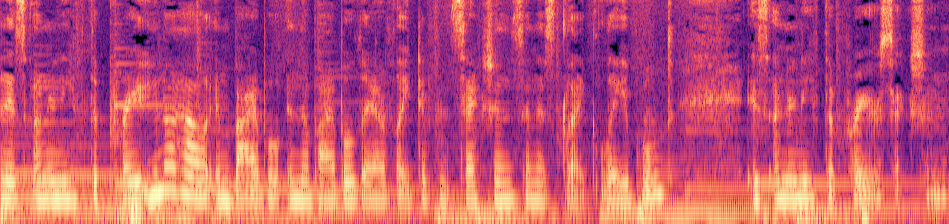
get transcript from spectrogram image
and it's underneath the prayer. You know how in Bible in the Bible they have like different sections and it's like labeled. It's underneath the prayer section.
